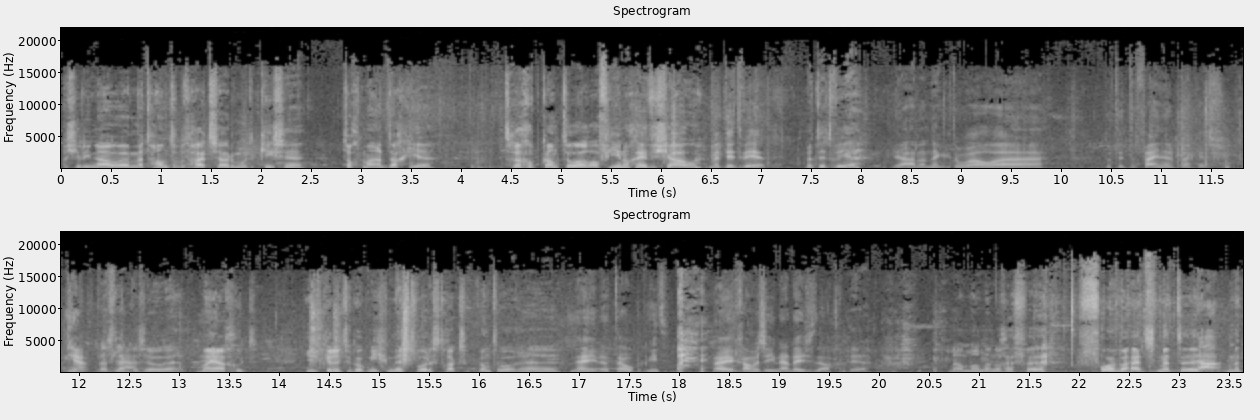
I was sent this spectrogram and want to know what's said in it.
als jullie nou eh, met hand op het hart zouden moeten kiezen... toch maar een dagje terug op kantoor of hier nog even sjouwen Met dit weer. met dit weer? Ja, dan denk ik toch wel eh, dat dit een fijnere plek is. Ja, Dat is Ja. lekker zo, hè? Maar ja, goed. Jullie kunnen natuurlijk ook niet gemist worden straks op kantoor, hè? Nee, dat hoop ik niet. Nee, gaan we zien na deze dag. Ja. Nou mannen, nog even voorwaarts met, eh, Ja. met,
